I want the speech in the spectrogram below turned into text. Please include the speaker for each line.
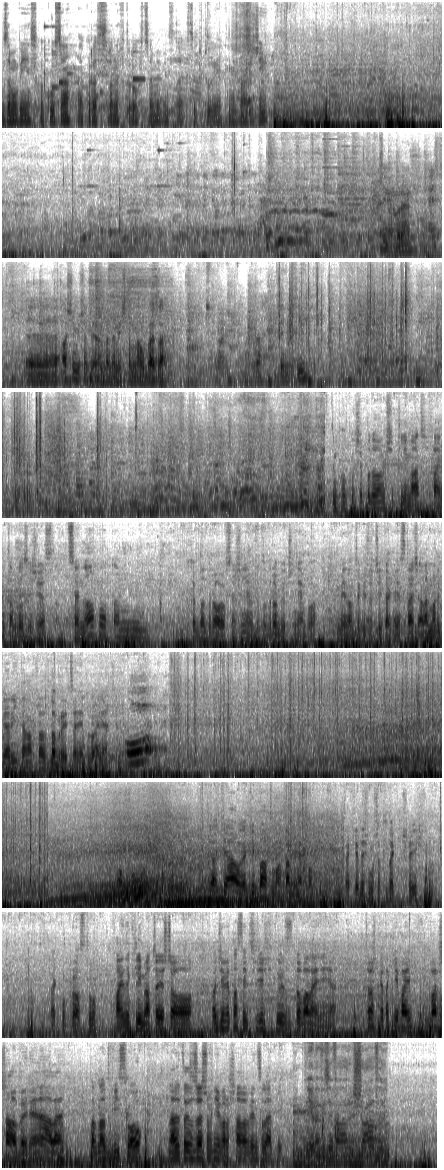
Speaker 1: Zamówienie z Hokusa, akurat stronę, w którą chcemy, więc to akceptuję jak najbardziej. Dzień dobry. E, 81 będę mieć tam na Uberze. Dobra, dzięki. Tym Hokusie podoba mi się klimat, fajny tam dosyć jest. Cenowo tam chyba drogo, w sensie nie wiem czy to drogie czy nie, bo mnie nam takie rzeczy i tak nie stać, ale margarita na przykład w dobrej cenie była, nie? O kurde, jak ja, jaki Batman tam jechał. Tak, kiedyś muszę tu tak przyjść, tak po prostu. Fajny klimat, to jeszcze o, o 19.30 tu jest dowalenie, nie? Troszkę taki vibe Warszawy, nie? Ale tam nad Wisłą. No ale to jest Rzeszów, nie Warszawa, więc lepiej.
Speaker 2: Nienawidzę Warszawy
